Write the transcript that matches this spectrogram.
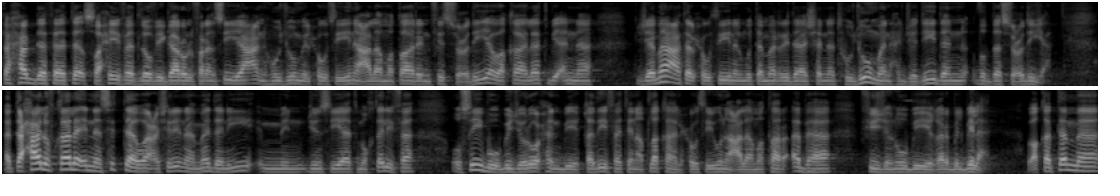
تحدثت صحيفة لوفيغارو الفرنسية عن هجوم الحوثيين على مطار في السعودية وقالت بأن جماعة الحوثيين المتمردة شنت هجوما جديدا ضد السعودية. التحالف قال إن 26 مدني من جنسيات مختلفة أصيبوا بجروح بقذيفة أطلقها الحوثيون على مطار أبها في جنوب غرب البلاد. وقد تم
